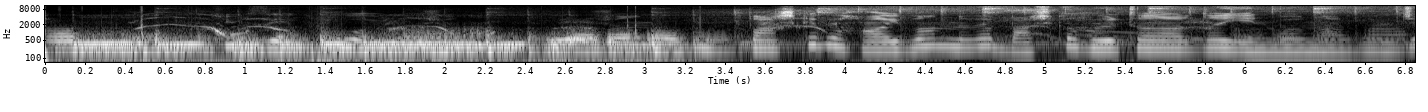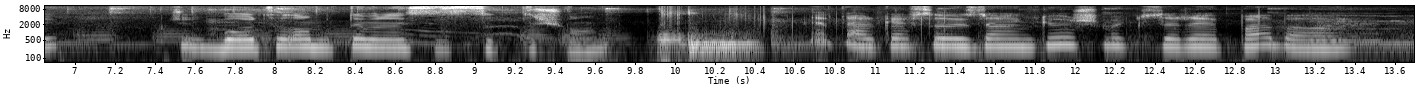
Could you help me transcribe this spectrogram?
Başka bir hayvanla ve başka haritalarda yeni bölümler gelecek. Çünkü bu haritalar muhtemelen sizi sıktı şu an. Evet arkadaşlar o yüzden görüşmek üzere. Bay bay.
